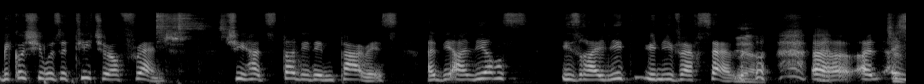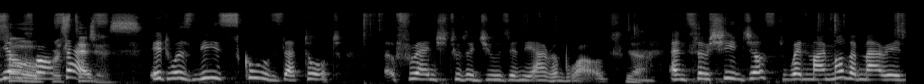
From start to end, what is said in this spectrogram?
because she was a teacher of French. She had studied in Paris at the Alliance Israélite Universelle, Yeah. uh, Which is Alliance so Française. It was these schools that taught uh, French to the Jews in the Arab world. Yeah. And so she just, when my mother married,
